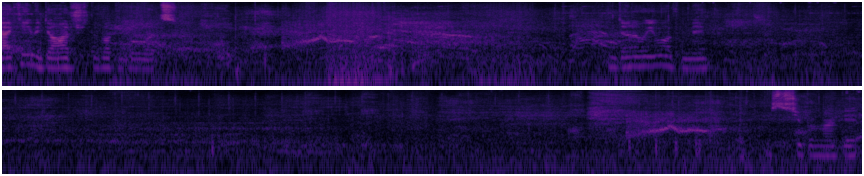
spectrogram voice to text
Yeah, I can't even dodge the fucking bullets. I Don't know what you want from me. It's the supermarket.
